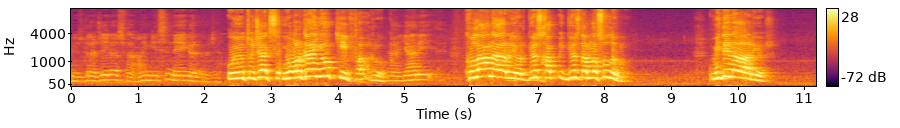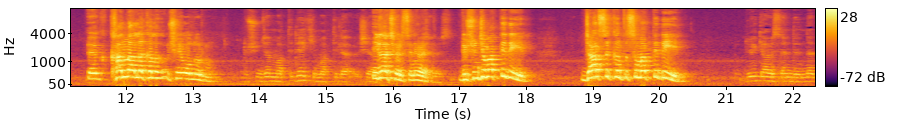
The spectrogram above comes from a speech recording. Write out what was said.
Yüzlerce ilaç var. Hangisi neye göre vereceğim? Uyutacaksın. Organ yok ki Faruk. Yani Kulağın ağrıyor, göz kap- göz damlası olur mu? Miden ağrıyor. E, kanla alakalı şey olur mu? Düşüncen maddi değil ki maddiyle şey İlaç versin evet. Versin. Düşünce madde değil. Can sıkıntısı madde değil. Diyor ki abi senin dediğinden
